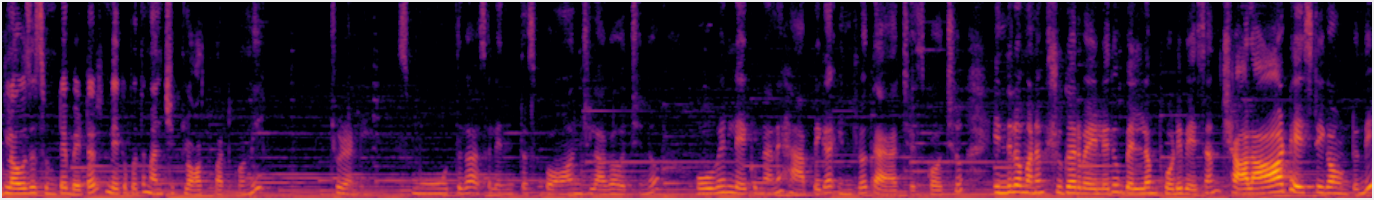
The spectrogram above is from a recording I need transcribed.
గ్లౌజెస్ ఉంటే బెటర్ లేకపోతే మంచి క్లాత్ పట్టుకోండి. చూడండి. స్మూత్గా అసలు ఎంత స్పాంజ్ లాగా వచ్చిందో ఓవెన్ లేకుండానే హ్యాపీగా ఇంట్లో తయారు చేసుకోవచ్చు. ఇందులో మనం షుగర్ వేయలేదు బెల్లం పొడి వేసాం చాలా టేస్టీగా ఉంటుంది.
